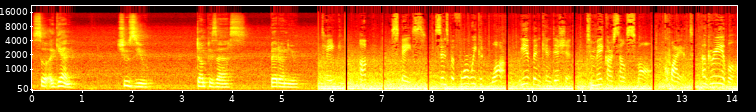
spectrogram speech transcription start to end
So, again, choose you, dump his ass, bet on you. Take up space. Since before we could walk, we have been conditioned to make ourselves small, quiet, agreeable,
